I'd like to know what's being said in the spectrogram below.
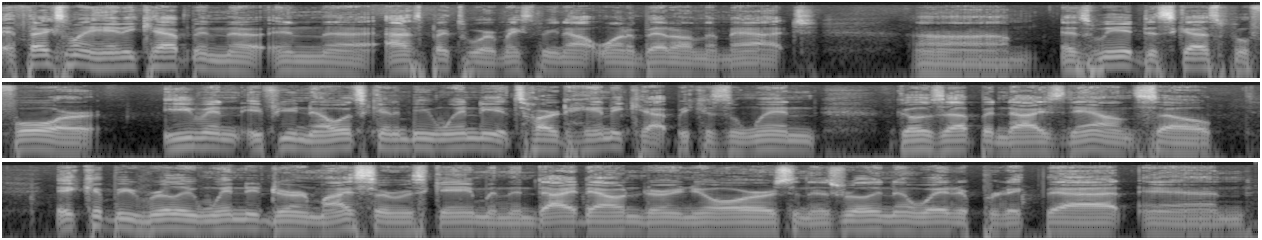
affects my handicap in the in the aspect where it makes me not want to bet on the match. Um, as we had discussed before, even if you know it's going to be windy, it's hard to handicap because the wind goes up and dies down. So it could be really windy during my service game and then die down during yours, and there's really no way to predict that. And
